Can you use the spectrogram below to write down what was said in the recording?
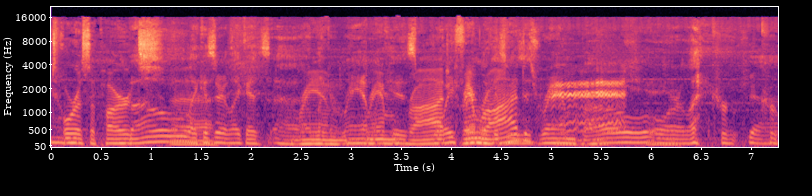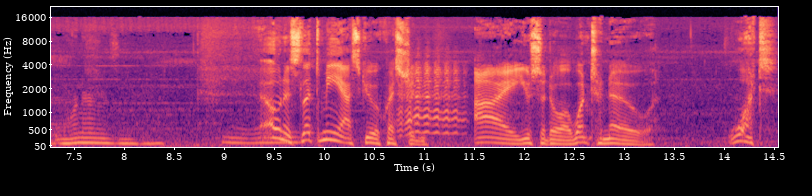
tore us apart. bow. Uh, like, is there like a uh, Ram- like a Ram, Ram his Rod? boyfriend? Ram Like, Rod? his Ram bow or like Kurt, yeah. Kurt Warner? Onus, let me ask you a question. I, Usidore, want to know what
